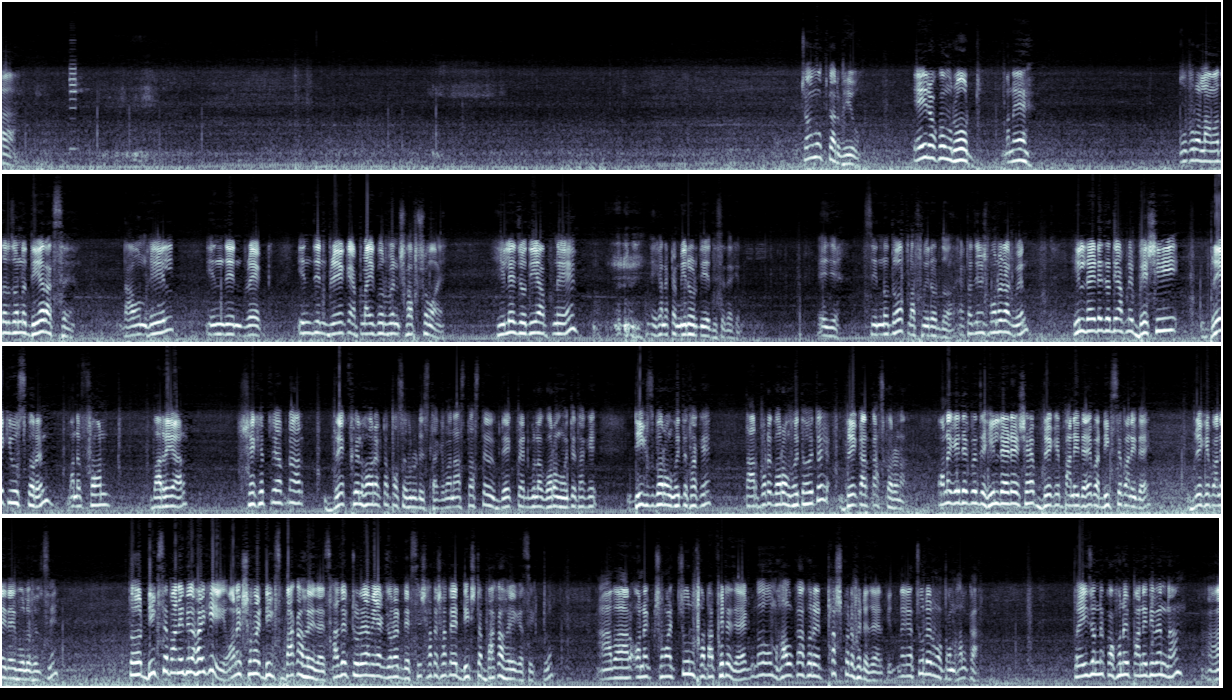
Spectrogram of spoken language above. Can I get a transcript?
চমৎকার ভিউ এই রকম রোড মানে উপরওয়ালা আমাদের জন্য দিয়ে রাখছে। Down hill engine brake engine brake apply করবেন সব সময়। হিলে যদি আপনি এখানে একটা মিরর দিয়ে দিছে, দেখেন। এই যে, চিহ্ন দেওয়া প্লাস মিরর দেওয়া। একটা জিনিস মনে রাখবেন হিল রাইডে যদি আপনি বেশি ব্রেক ইউজ করেন মানে ফ্রন্ট বা রেয়ার সেক্ষেত্রে আপনার ব্রেক ফেল হওয়ার একটা পসিবিলিটিস থাকে। মানে আস্তে আস্তে ওই ব্রেক প্যাডগুলো গরম হইতে থাকে ডিস্ক গরম হইতে থাকে। তারপরে গরম হইতে হইতে ব্রেক আর কাজ করে না। অনেকেই দেখবে যে হিল রাইডে এসে ব্রেকে পানি দেয় বা ডিস্কে পানি দেয়। ব্রেকে পানি দেয় বলে ফেলছি। তো ডিস্কে পানি দিলে হয় কি, অনেক সময় ডিস্ক বাঁকা হয়ে যায়। সাজেক ট্যুরে আমি একজনের দেখছি, সাথে সাথে ডিস্কটা বাঁকা হয়ে গেছে একটু। আবার অনেক সময় চুল ফাটা ফেটে যায়, একদম হালকা করে ঠাস করে ফেটে যায় আর কি। মানে চুলের মতন হালকা। তো এই জন্য কখনোই পানি দিবেন না।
